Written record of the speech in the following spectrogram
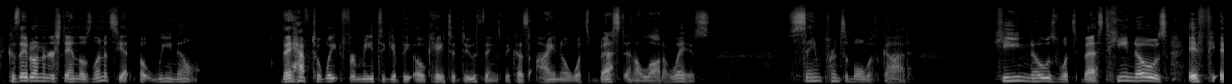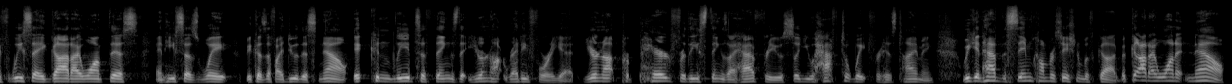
because they don't understand those limits yet, but we know. They have to wait for me to give the okay to do things because I know what's best in a lot of ways. Same principle with God. He knows what's best. He knows if, if we say, God, I want this, and He says, wait, because if I do this now, it can lead to things that you're not ready for yet. You're not prepared for these things I have for you, so you have to wait for His timing. We can have the same conversation with God, but God, I want it now.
